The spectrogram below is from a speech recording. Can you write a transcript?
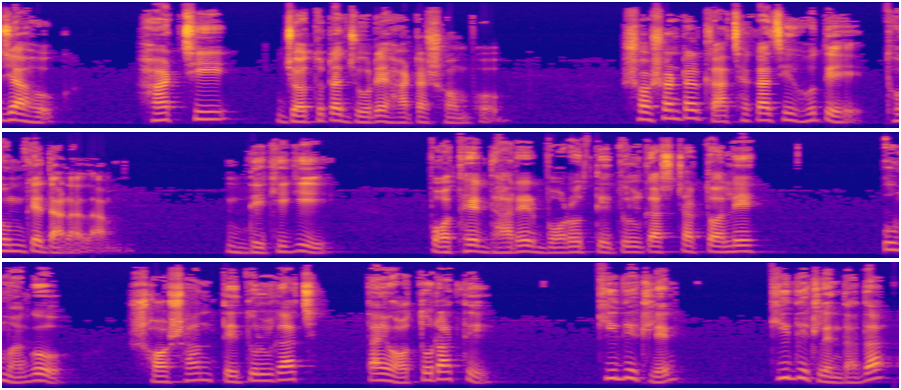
যা হোক, হাঁটছি যতটা জোরে হাঁটা সম্ভব। শ্মশানটার কাছাকাছি হতে থমকে দাঁড়ালাম। দেখি কি, পথের ধারের বড় তেঁতুল গাছটার তলে উমাগো শ্মশান তেঁতুল গাছ, তাই অত রাতে? কি দেখলেন? কি দেখলেন দাদা?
